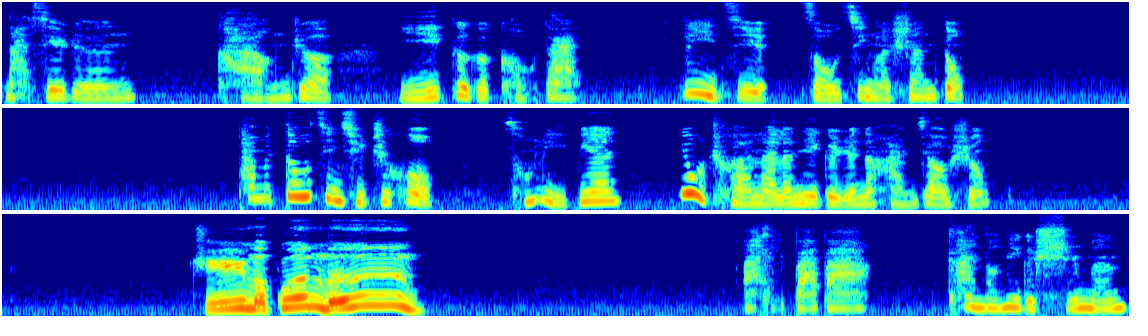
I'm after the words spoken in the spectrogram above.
那些人扛着一个个口袋，立即走进了山洞。他们都进去之后，从里边又传来了那个人的喊叫声：“芝麻关门！”阿里巴巴看到那个石门。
